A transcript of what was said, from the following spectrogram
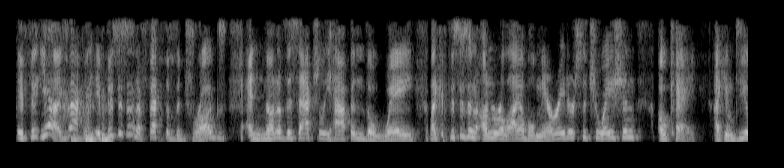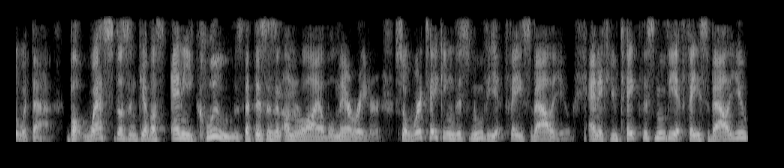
if it, yeah, exactly. if this is an effect of the drugs and none of this actually happened the way, like if this is an unreliable narrator situation, okay, I can deal with that. But Wes doesn't give us any clues that this is an unreliable narrator. So we're taking this movie at face value. And if you take this movie at face value,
